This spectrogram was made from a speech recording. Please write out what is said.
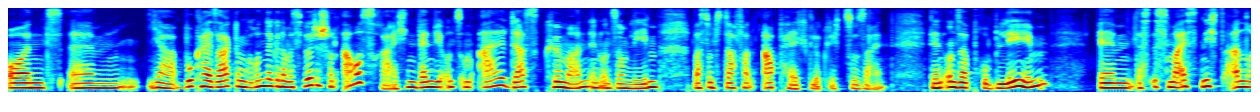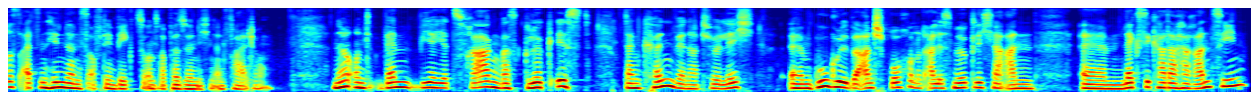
Und ähm, ja, Bukai sagt im Grunde genommen, es würde schon ausreichen, wenn wir uns um all das kümmern in unserem Leben, was uns davon abhält, glücklich zu sein. Denn unser Problem, ähm, das ist meist nichts anderes als ein Hindernis auf dem Weg zu unserer persönlichen Entfaltung. Ne? Und wenn wir jetzt fragen, was Glück ist, dann können wir natürlich ähm, Google beanspruchen und alles Mögliche an ähm, Lexika da heranziehen.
